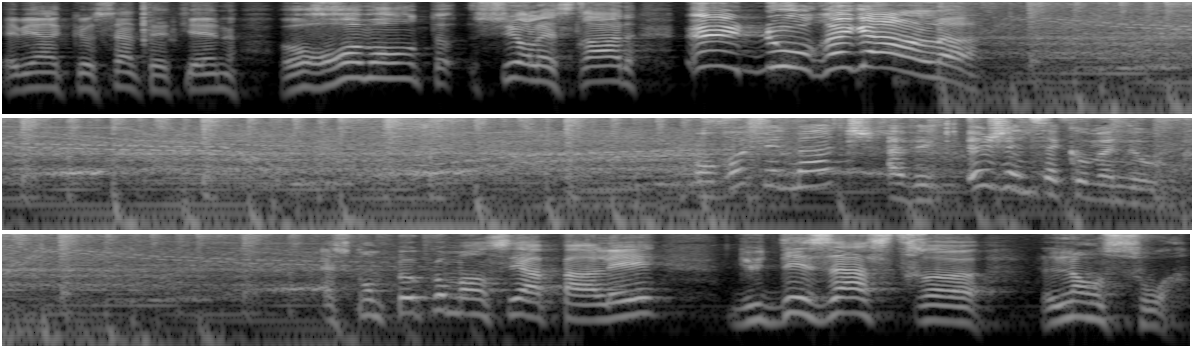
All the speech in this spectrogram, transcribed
eh bien, que Saint-Étienne remonte sur l'estrade et nous régale On refait le match avec Eugène Sacomano. Est-ce qu'on peut commencer à parler du désastre euh, lensois?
